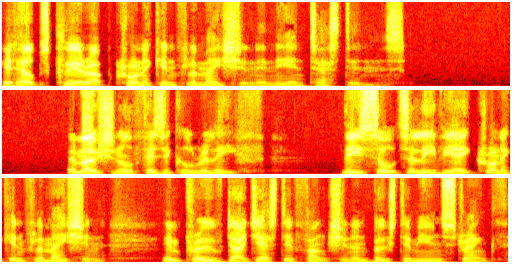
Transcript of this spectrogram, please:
It helps clear up chronic inflammation in the intestines. Emotional physical relief. These salts alleviate chronic inflammation, improve digestive function, and boost immune strength.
